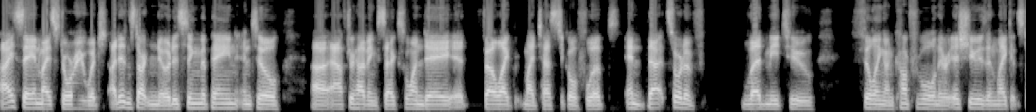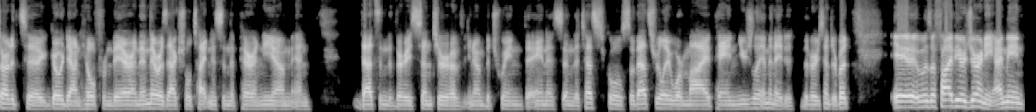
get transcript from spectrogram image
I say in my story, which I didn't start noticing the pain until uh, after having sex one day, it felt like my testicle flipped. And that sort of led me to feeling uncomfortable and there were issues and like it started to go downhill from there and then there was actual tightness in the perineum and that's in the very center of you know between the anus and the testicles so that's really where my pain usually emanated the very center but it was a five year journey i mean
